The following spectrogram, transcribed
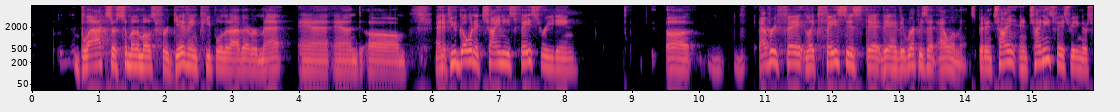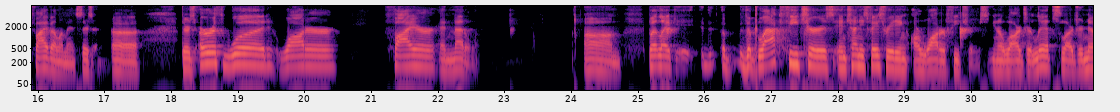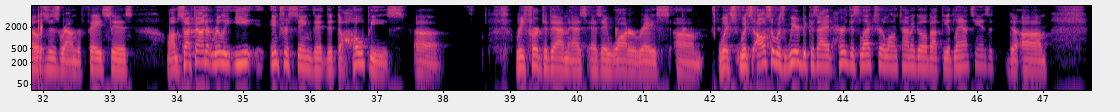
blacks are some of the most forgiving people that I've ever met and and um, and if you go into Chinese face reading, uh, every face like faces they, they they represent elements, but in China in Chinese face reading, there's five elements. There's uh, there's earth, wood, water, fire, and metal. Um, but like the black features in Chinese face reading are water features. You know, larger lips, larger noses, rounder faces. Um, so I found it really e- interesting that that the Hopis uh, referred to them as as a water race, um, which which also was weird because I had heard this lecture a long time ago about the Atlanteans, the, the um,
